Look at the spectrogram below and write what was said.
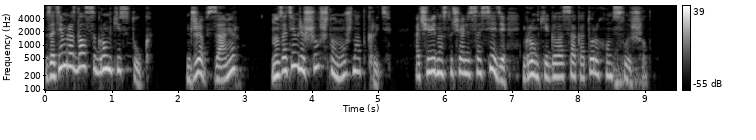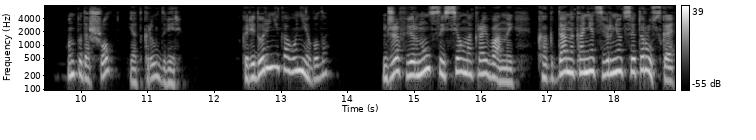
Затем раздался громкий стук. Джефф замер, но затем решил, что нужно открыть. Очевидно, стучали соседи, громкие голоса которых он слышал. Он подошел и открыл дверь. В коридоре никого не было. Джефф вернулся и сел на край ванной. Когда, наконец, вернется эта русская?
